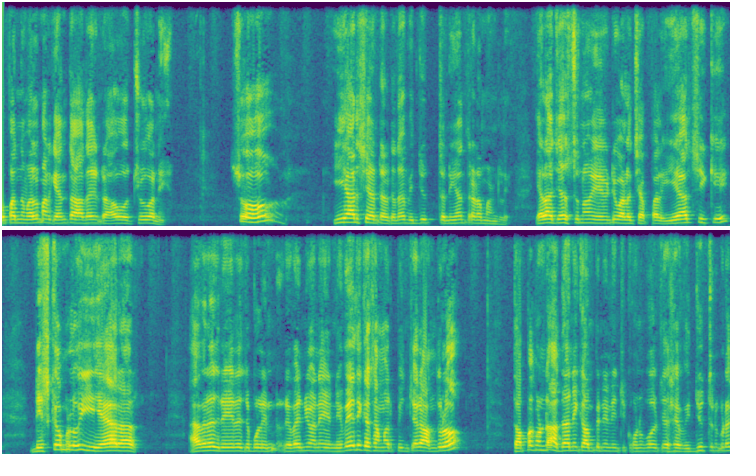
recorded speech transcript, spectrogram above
ఒప్పందం వల్ల మనకి ఎంత ఆదాయం రావచ్చు అని. సో ఈఆర్సీ అంటారు కదా విద్యుత్ నియంత్రణ మండలి. ఎలా చేస్తున్నాం ఏమిటి వాళ్ళకి చెప్పాలి? ఈఆర్సీకి డిస్కమ్లు ఈ ARR average realisable in revenue అనే నివేదిక సమర్పించారు. అందులో తప్పకుండా అదాని కంపెనీ నుంచి కొనుగోలు చేసే విద్యుత్తును కూడా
